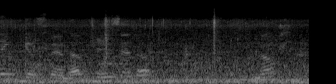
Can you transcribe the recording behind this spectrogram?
Think you can stand up. Can you stand up? No?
